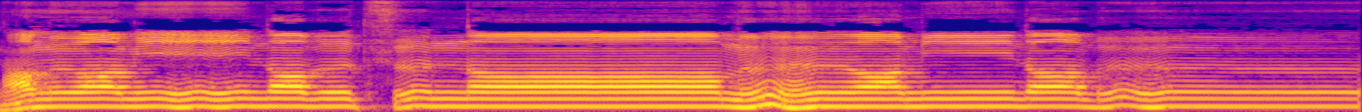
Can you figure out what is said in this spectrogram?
ナムアミダブツナムアミダブ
